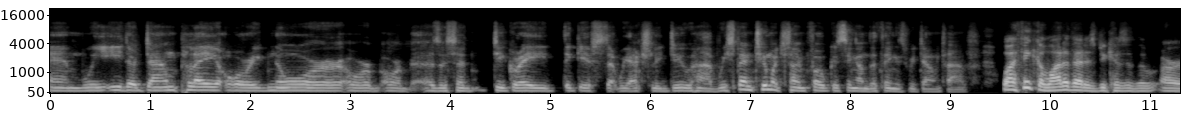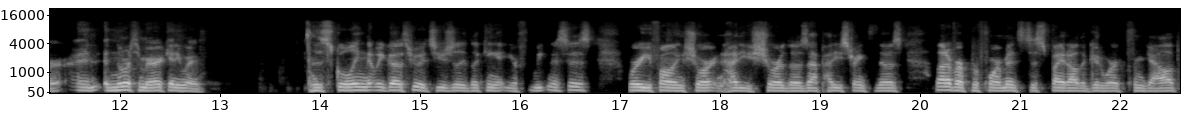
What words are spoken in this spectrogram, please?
and we either downplay or ignore, or, or as I said, degrade the gifts that we actually do have. We spend too much time focusing on the things we don't have. Well, I think a lot of that is because of the our in, in North America anyway the schooling that we go through it's usually looking at your weaknesses. Where are you falling short and how do you shore those up? How do you strengthen those? A lot of our performance despite all the good work from gallup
